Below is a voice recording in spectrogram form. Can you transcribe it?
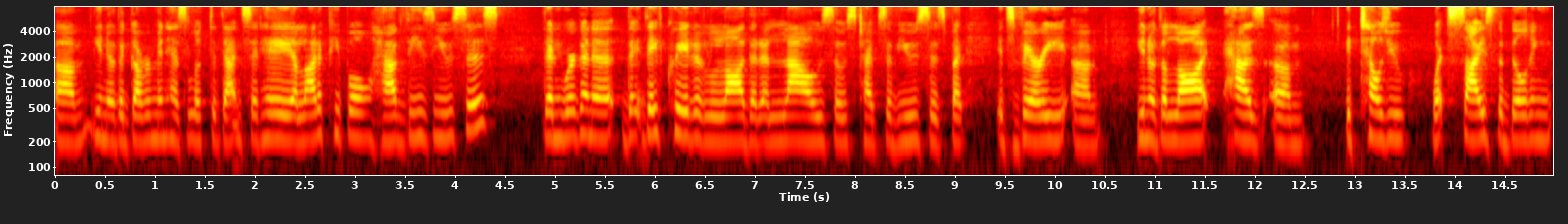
Um, you know, the government has looked at that and said, hey, a lot of people have these uses then we're going to, they, they've created a law that allows those types of uses, but it's very, um, you know, the law has, um, it tells you what size the building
